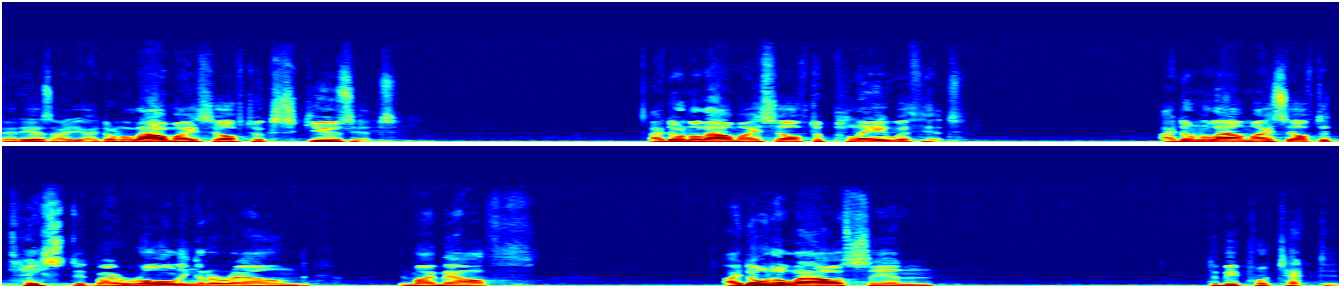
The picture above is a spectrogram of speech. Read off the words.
that is, I, I don't allow myself to excuse it. I don't allow myself to play with it. I don't allow myself to taste it by rolling it around in my mouth. I don't allow sin to be protected,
